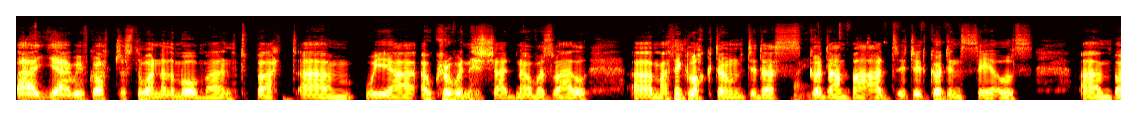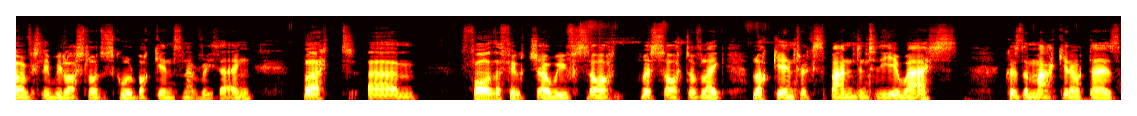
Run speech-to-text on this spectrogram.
Uh, yeah, we've got just the one at the moment, but um, we are outgrowing this shed now as well. Um, I think lockdown did us Oh, yeah. good and bad. It did good in sales, um, but obviously we lost loads of school bookings and everything. But um, for the future, we've sort we're sort of like looking to expand into the US because the market out there is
